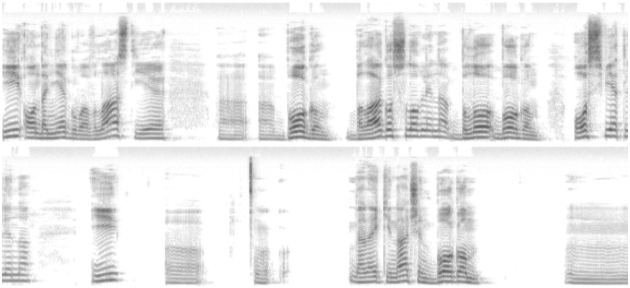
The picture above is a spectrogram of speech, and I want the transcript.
i onda njegova vlast je a, a, Bogom blagoslovljena, blo, Bogom osvjetljena i a, a, na neki način Bogom mm,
